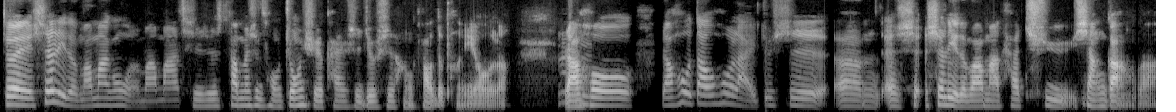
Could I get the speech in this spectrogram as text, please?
对 Shelly 的妈妈跟我的妈妈，其实他们是从中学开始就是很好的朋友了。然嗯后，然后到后来就是，嗯，呃，舍舍里的妈妈她去香港了，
